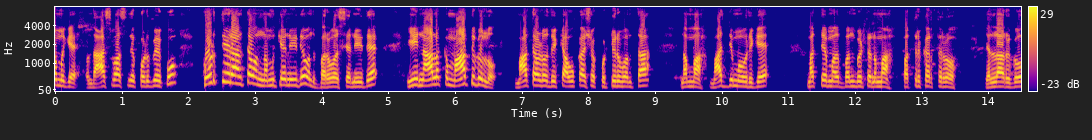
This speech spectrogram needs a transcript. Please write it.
ನಮಗೆ ಒಂದು ಆಶ್ವಾಸನೆ ಕೊಡಬೇಕು. ಕೊಡ್ತೀರಾ ಅಂತ ಒಂದು ನಂಬಿಕೆನೂ ಇದೆ, ಒಂದು ಭರವಸೆನೂ ಇದೆ. ಈ ನಾಲ್ಕು ಮಾತುಗಳು ಮಾತಾಡೋದಕ್ಕೆ ಅವಕಾಶ ಕೊಟ್ಟಿರುವಂಥ ನಮ್ಮ ಮಾಧ್ಯಮವರಿಗೆ, ಮತ್ತೆ ಮ, ಬಂದ್ಬಿಟ್ಟು ನಮ್ಮ ಪತ್ರಕರ್ತರು ಎಲ್ಲರಿಗೂ,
